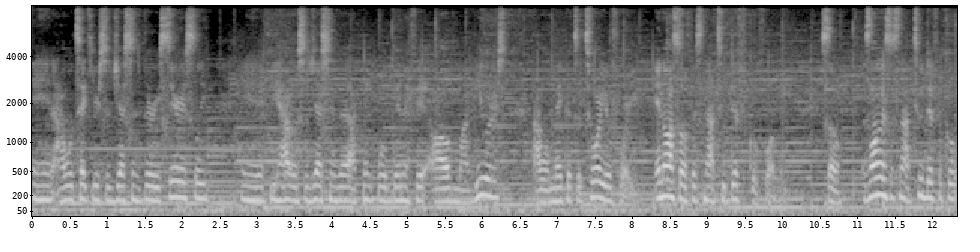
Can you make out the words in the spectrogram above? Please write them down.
and I will take your suggestions very seriously. And if you have a suggestion that I think will benefit all of my viewers, I will make a tutorial for you. And also if it's not too difficult for me. So as long as it's not too difficult,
